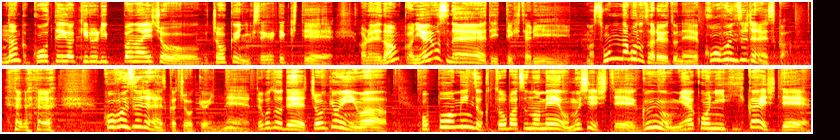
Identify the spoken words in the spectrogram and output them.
なんか皇帝が着る立派な衣装を長距離に着せてきて「あれなんか似合いますね」って言ってきたり、まあ、そんなことされるとね興奮するじゃないですか 興奮するじゃないですか長距院ね。ということで長距院は北方民族討伐の命を無視して軍を都に引き返して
